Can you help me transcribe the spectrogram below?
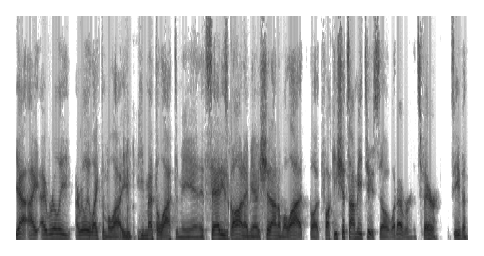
yeah, I, I really I really liked him a lot. He he meant a lot to me, and it's sad he's gone. I mean, I shit on him a lot, but fuck, he shits on me too. So whatever, it's fair, it's even.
